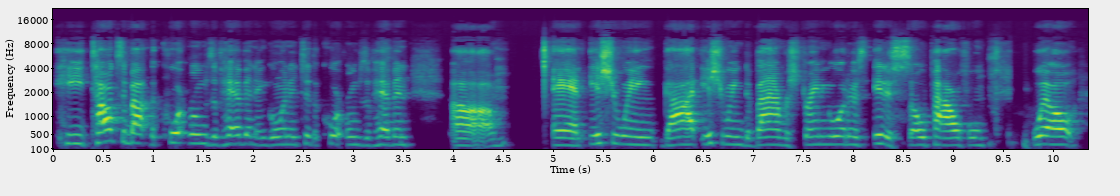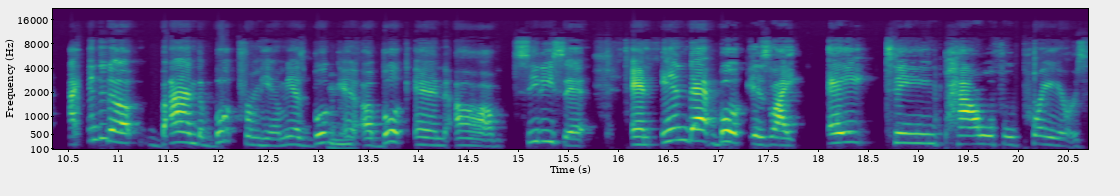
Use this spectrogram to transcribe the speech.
he talks about the courtrooms of heaven and going into the courtrooms of heaven um, and issuing God issuing divine restraining orders. It is so powerful. Well, I ended up buying the book from him. He has book Mhm. a book and um, CD set, and in that book is like 18 powerful prayers.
